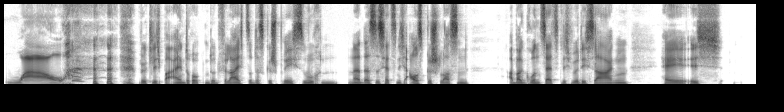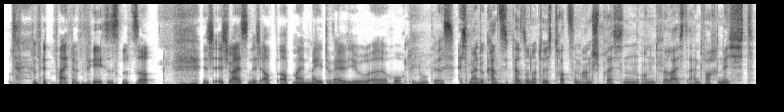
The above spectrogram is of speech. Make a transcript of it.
wow, wirklich beeindruckend und vielleicht so das Gespräch suchen. Ne? Das ist jetzt nicht ausgeschlossen, aber grundsätzlich würde ich sagen, hey, ich mit meinem Wesen so, ich, ich weiß nicht, ob, ob mein Mate Value äh, hoch genug ist. Ich meine, du kannst die Person natürlich trotzdem ansprechen und vielleicht einfach nicht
